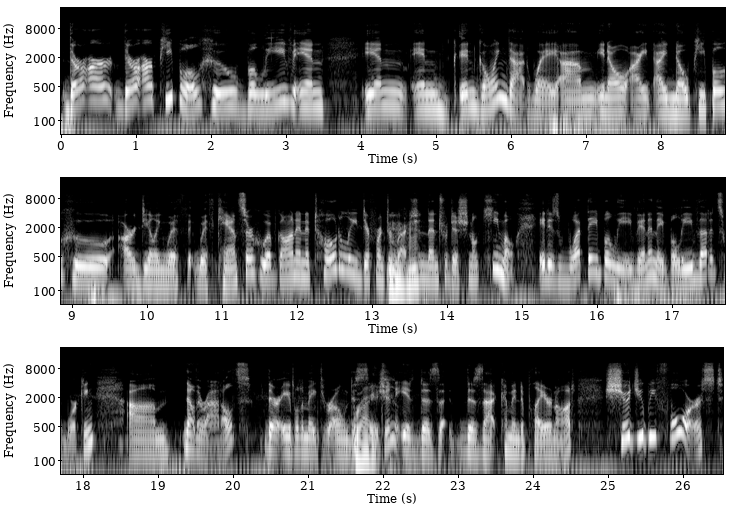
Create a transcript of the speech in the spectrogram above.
There are there are people who believe in in in in going that way. Um, you know, I I know people who are dealing with with cancer who have gone in a totally different mm-hmm. direction mm-hmm. than traditional chemo. It is what they believe in, and they believe that it's working. Um, now they're adults; they're able to make their own decision. Right. It, does does that come into play or not? Should you be forced?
